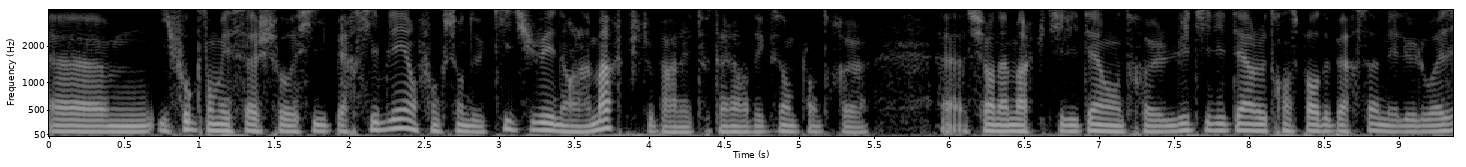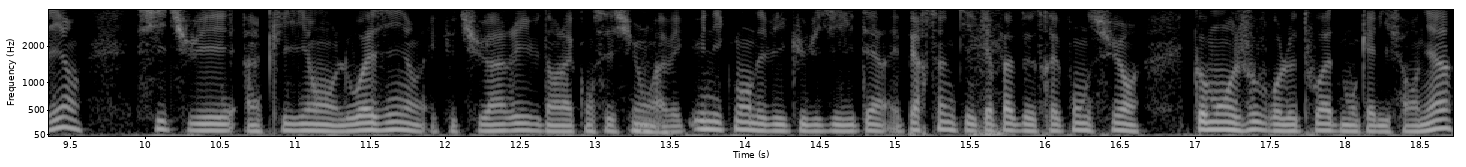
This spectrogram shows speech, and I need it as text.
il faut que ton message soit aussi hyper ciblé en fonction de qui tu es dans la marque. Je te parlais tout à l'heure d'exemple entre euh, sur la marque utilitaire entre l'utilitaire, le transport de personnes et le loisir. Si tu es un client loisir et que tu arrives dans la concession mmh. avec uniquement des véhicules utilitaires et personne qui est capable de te répondre sur comment j'ouvre le toit de mon California,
